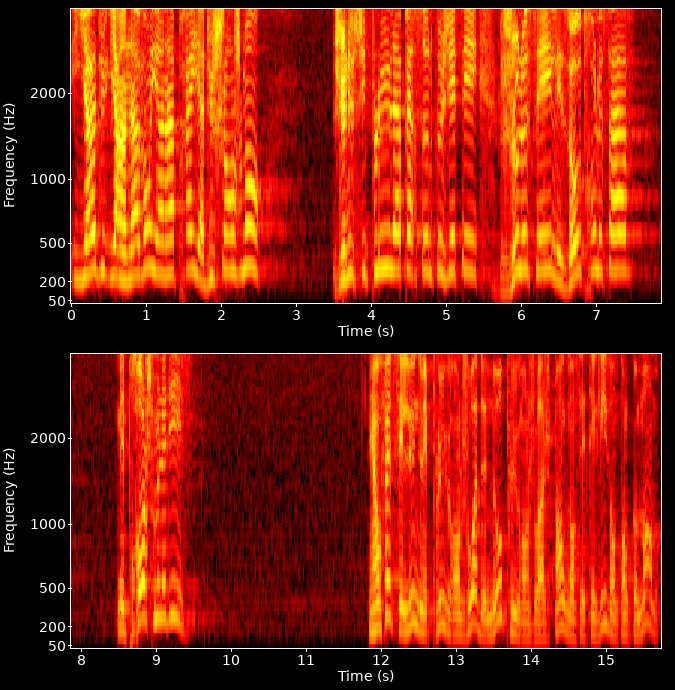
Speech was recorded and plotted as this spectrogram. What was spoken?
Il y a un avant, il y a un après, il y a du changement. Je ne suis plus la personne que j'étais. Je le sais, les autres le savent. Mes proches me le disent. Et en fait, c'est l'une de mes plus grandes joies, de nos plus grandes joies, je pense, dans cette Église en tant que membre.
